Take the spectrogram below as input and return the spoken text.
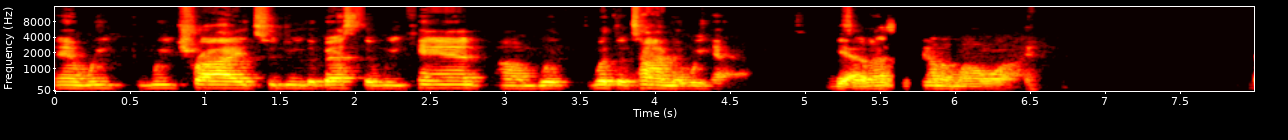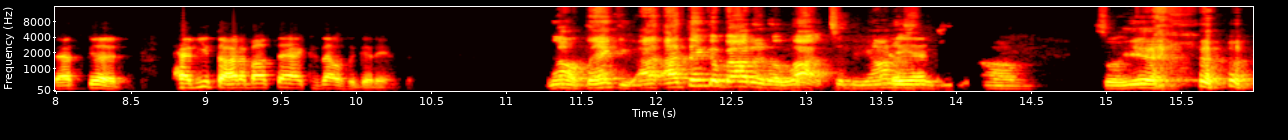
and we we try to do the best that we can um, with with the time that we have Yeah, so that's kind of my why that's good. Have you thought about that? Because that was a good answer. no thank you I, I think about it a lot to be honest Yeah. with you um, so yeah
